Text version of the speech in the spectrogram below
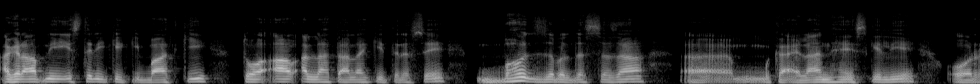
अगर आपने इस तरीके की बात की तो आप अल्लाह ताला की तरफ़ से बहुत ज़बरदस्त सज़ा का ऐलान है इसके लिए और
